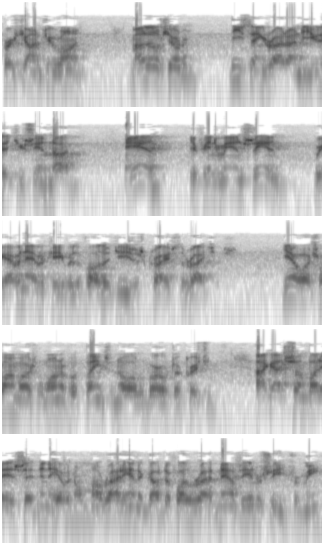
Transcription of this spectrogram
1 John 2 1 My little children, these things write unto you that you sin not. And if any man sin, we have an advocate with the Father, Jesus Christ the righteous. You know what's one of the most wonderful things in all the world to a Christian? I got somebody that's sitting in heaven on my right hand of God the Father right now to intercede for me.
